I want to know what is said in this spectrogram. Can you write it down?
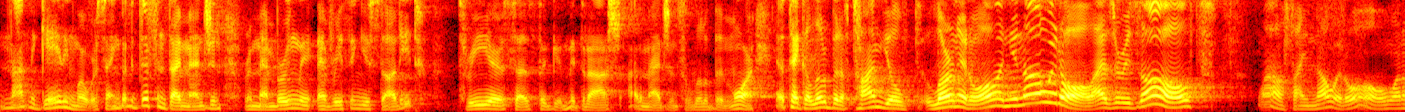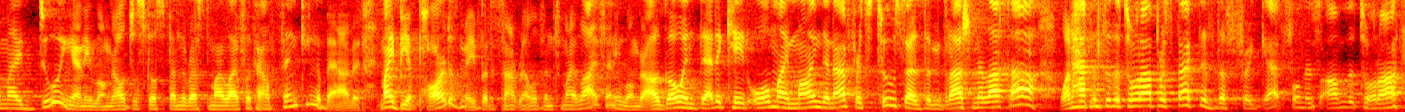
not negating what we're saying, but a different dimension, remembering the, everything you studied? Three years, says the Midrash. I'd imagine it's a little bit more. It'll take a little bit of time. You'll learn it all, and you know it all. As a result, well, if I know it all, what am I doing any longer? I'll just go spend the rest of my life without thinking about it. It might be a part of me, but it's not relevant to my life any longer. I'll go and dedicate all my mind and efforts to, says the Midrash Melacha. What happened to the Torah perspective? The forgetfulness of the Torah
